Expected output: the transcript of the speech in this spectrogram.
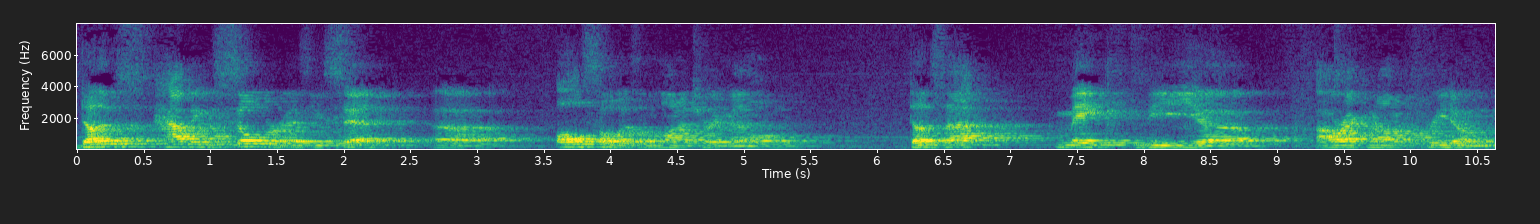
Does having silver, as you said, uh, also as a monetary metal, does that make the, uh, our economic freedom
